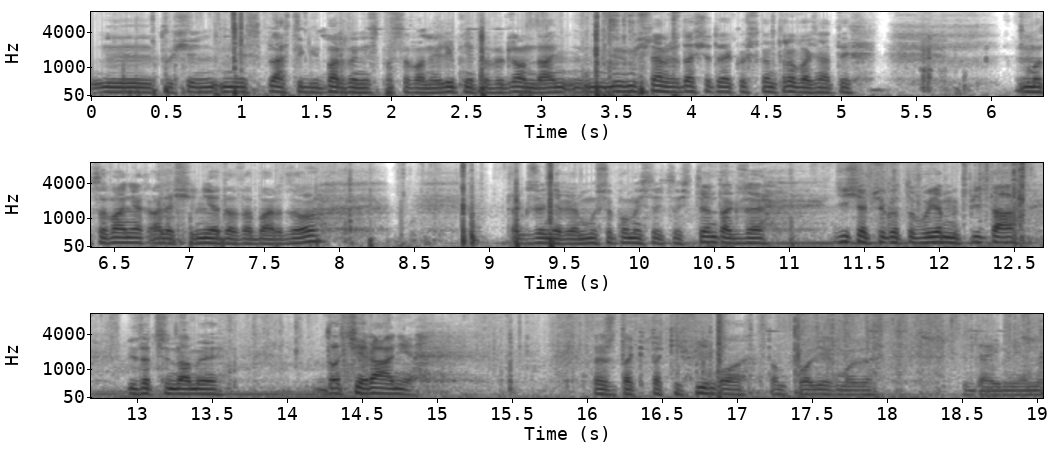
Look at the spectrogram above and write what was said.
y, tu się nie jest plastik bardzo niespasowany, lipnie to wygląda. Myślałem, że da się to jakoś skontrować na tych mocowaniach, ale się nie da za bardzo. Także nie wiem, muszę pomyśleć coś z tym. Także dzisiaj przygotowujemy pita i zaczynamy docieranie. Też taki, taki film, o tą folię może zdejmiemy.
